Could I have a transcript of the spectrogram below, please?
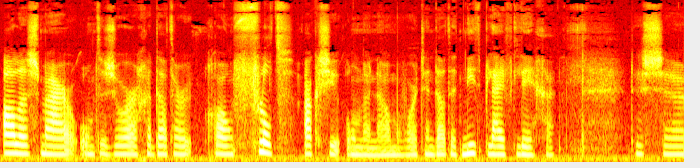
alles maar om te zorgen dat er gewoon vlot actie ondernomen wordt en dat het niet blijft liggen. Dus uh,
